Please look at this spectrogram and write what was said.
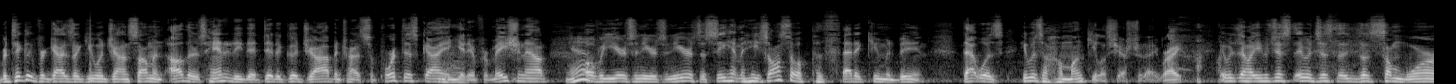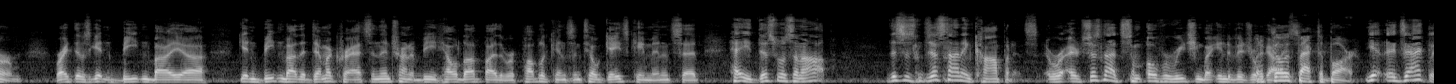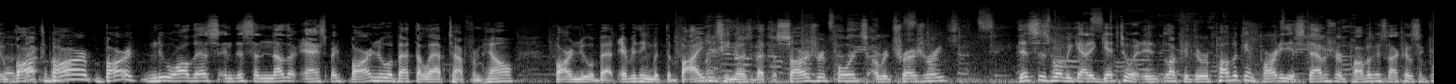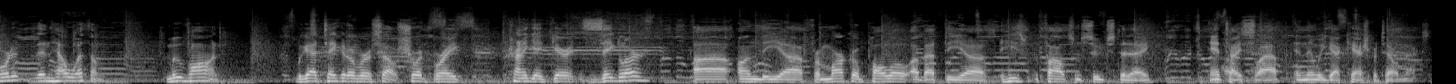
particularly for guys like you and John and others, Hannity that did a good job in trying to support this guy and get information out Yeah. over years and years and years to see him. And he's also a pathetic human being. That was he was a homunculus yesterday, right? it was he was just it was just, uh, just some worm, right? That was getting beaten by uh, getting beaten by the Democrats and then trying to be held up by the Republicans until Gaetz came in and said, "Hey, this was an op." This is just not incompetence. It's just not some overreaching by individual But it guys. goes back to Barr. Yeah, exactly. Barr, Barr. Barr, Barr knew all this, and this is another aspect. Barr knew about the laptop from hell. Barr knew about everything with the Bidens. He knows about the SARS reports over Treasury. This is what we got to get to it. And look, if the Republican Party, the established Republicans, not going to support it, then hell with them. Move on. We got to take it over ourselves. Short break. Trying to get Garrett Ziegler uh, on the uh, from Marco Polo about the. Uh, he's filed some suits today, anti-SLAPP, and then we got Kash Patel next.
